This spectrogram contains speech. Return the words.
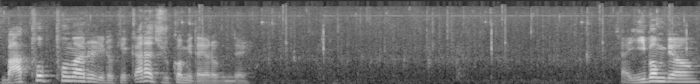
마포포마를 이렇게 깔아줄 겁니다, 여러분들. 자, 2번 병.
